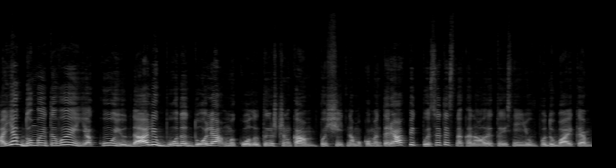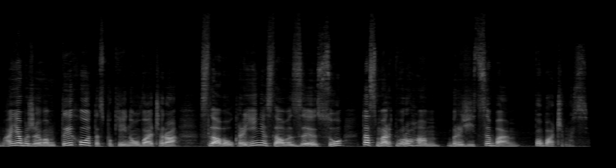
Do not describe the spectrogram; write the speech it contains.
А як думаєте ви, якою далі буде доля Миколи Тищенка? Пишіть нам у коментарях, підписуйтесь на канал і тисніть вподобайки. А я бажаю вам тихого та спокійного вечора. Слава Україні, слава ЗСУ та смерть ворогам. Бережіть себе. Побачимось.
